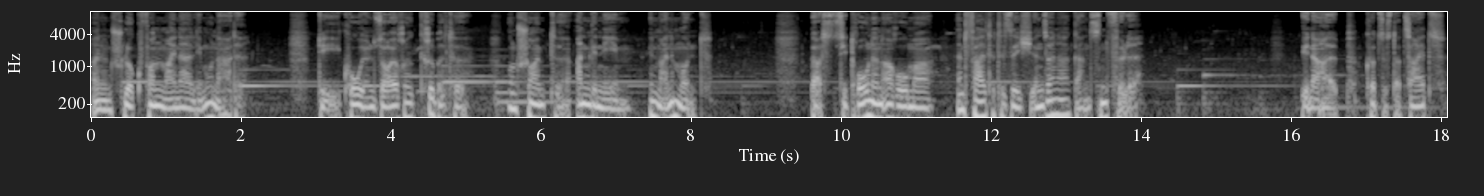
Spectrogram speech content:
einen Schluck von meiner Limonade. Die Kohlensäure kribbelte und schäumte angenehm in meinem Mund. Das Zitronenaroma entfaltete sich in seiner ganzen Fülle. Innerhalb kürzester Zeit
